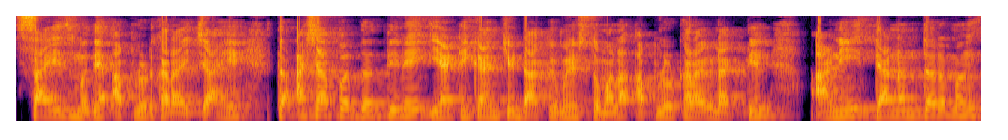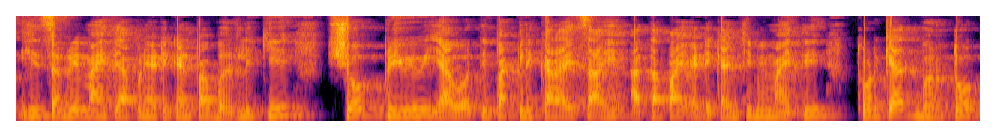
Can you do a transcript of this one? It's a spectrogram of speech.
साईजमध्ये अपलोड करायचे आहे. तर अशा पद्धतीने या ठिकाणचे डॉक्युमेंट्स तुम्हाला अपलोड करावे लागतील. आणि त्यानंतर मग ही सगळी माहिती आपण या ठिकाणी पा भरली की शो प्रिव्ह्यू यावरती पा क्लिक करायचं आहे. आता पा या ठिकाणची मी माहिती थोडक्यात भरतो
